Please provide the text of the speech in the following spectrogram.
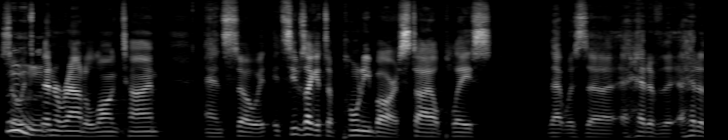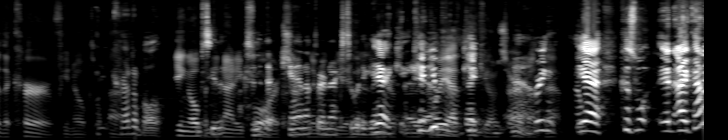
so it's been around a long time, and so it, it seems like it's a pony bar style place that was uh, ahead of the ahead of the curve. You know, uh, Incredible. being open in '94. can up there next to it again? Yeah, can, can you? Oh yeah, can- thank you. I'm sorry yeah. bring yeah because and i got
